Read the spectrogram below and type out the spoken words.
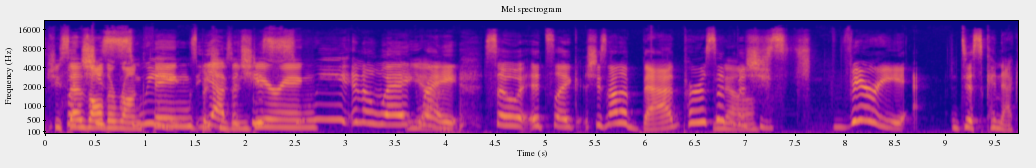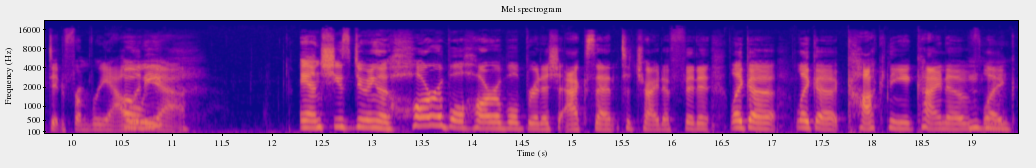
She says all the wrong sweet. things, but yeah, she's but endearing. She's sweet in a way, Yeah. right? So it's like she's not a bad person, No. but she's very disconnected from oh reality. yeah. and she's doing a horrible, horrible British accent to try to fit in, like a like a Cockney kind of Mm-hmm. like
